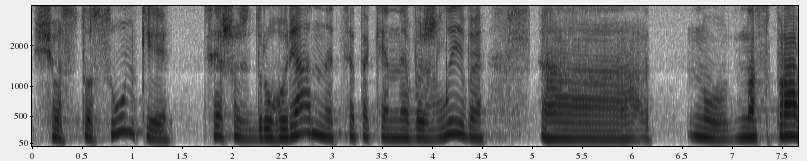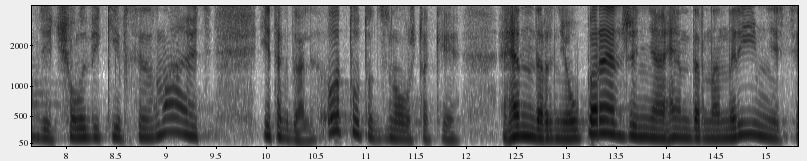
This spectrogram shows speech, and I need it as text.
що стосунки це щось другорядне, це таке неважливе. Е, ну, насправді чоловіки все знають і так далі. От тут от, знову ж таки гендерні упередження, гендерна нерівність.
